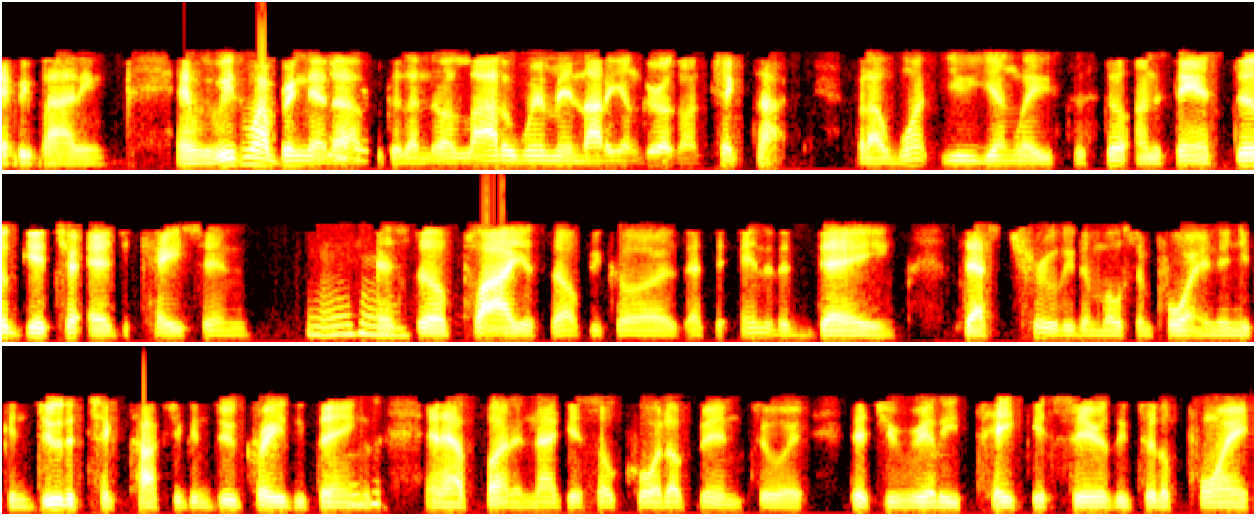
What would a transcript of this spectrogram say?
Everybody, and the reason why I bring that up because I know a lot of women, a lot of young girls on TikTok. But I want you young ladies to still understand, still get your education Mhm. and still apply yourself because at the end of the day, that's truly the most important. And you can do the TikToks, you can do crazy things and have fun and not get so caught up into it that you really take it seriously to the point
